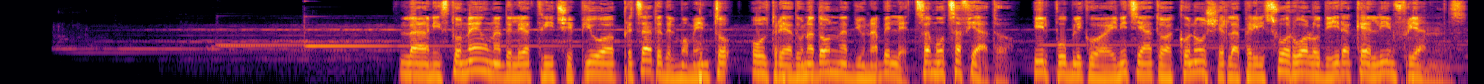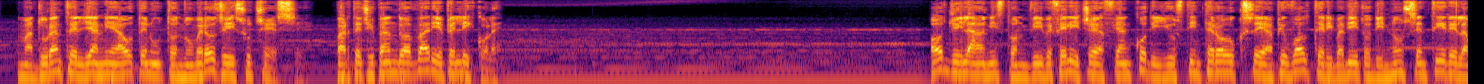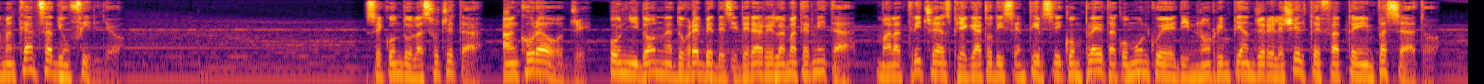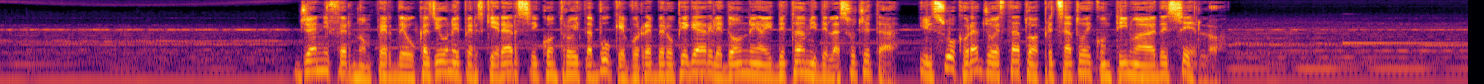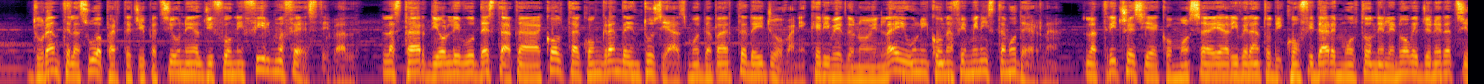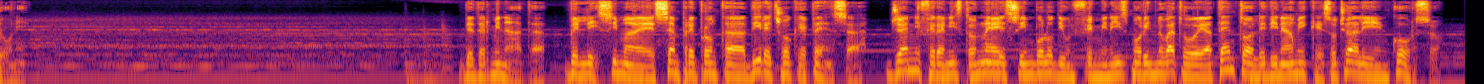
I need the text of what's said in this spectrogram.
La Aniston è una delle attrici più apprezzate del momento, oltre ad una donna di una bellezza mozzafiato, il pubblico ha iniziato a conoscerla per il suo ruolo di Kelly in Friends, ma durante gli anni ha ottenuto numerosi successi, partecipando a varie pellicole, Oggi la Aniston vive felice a fianco di Justin Theroux e ha più volte ribadito di non sentire la mancanza di un figlio. Secondo la società, ancora oggi, ogni donna dovrebbe desiderare la maternità, ma l'attrice ha spiegato di sentirsi completa comunque e di non rimpiangere le scelte fatte in passato. Jennifer non perde occasione per schierarsi contro i tabù che vorrebbero piegare le donne ai dettami della società, il suo coraggio è stato apprezzato e continua ad esserlo. Durante la sua partecipazione al Gifoni Film Festival, la star di Hollywood è stata accolta con grande entusiasmo da parte dei giovani che rivedono in lei un'icona femminista moderna, l'attrice si è commossa e ha rivelato di confidare molto nelle nuove generazioni. determinata, bellissima e sempre pronta a dire ciò che pensa, Jennifer Aniston è il simbolo di un femminismo rinnovato e attento alle dinamiche sociali in corso.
